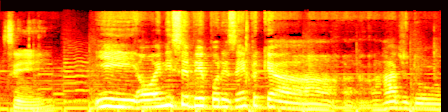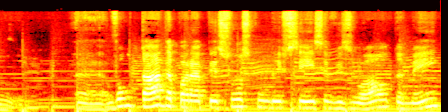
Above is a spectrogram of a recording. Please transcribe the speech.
Sim. E a NCB, por exemplo, que é a, a rádio do, é, voltada para pessoas com deficiência visual também,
